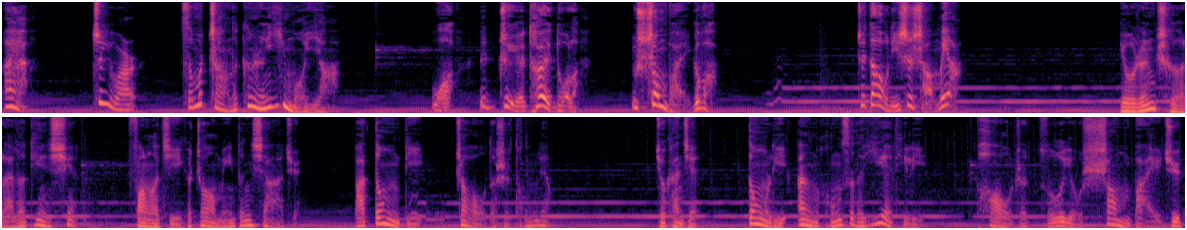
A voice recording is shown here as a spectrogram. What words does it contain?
哎呀，这玩意儿怎么长得跟人一模一样啊？哇，这也太多了，有上百个吧？这到底是什么呀？有人扯来了电线，放了几个照明灯下去，把洞底照的是通亮。就看见洞里暗红色的液体里泡着足有上百具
